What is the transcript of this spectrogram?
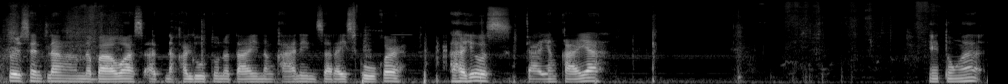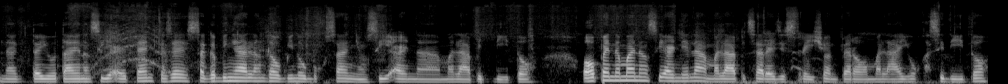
8% lang ang nabawas at nakaluto na tayo ng kanin sa rice cooker. Ayos, kayang-kaya. Eto nga, nagtayo tayo ng CR tent kasi sa gabi nga lang daw binubuksan yung CR na malapit dito. Open naman ang CR nila malapit sa registration pero malayo kasi dito.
